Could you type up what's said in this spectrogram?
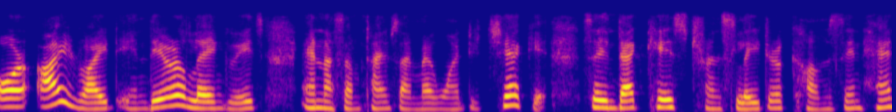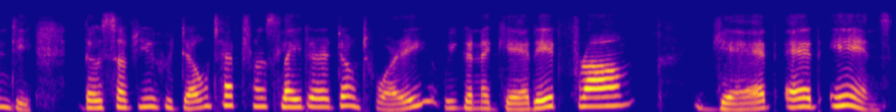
or I write in their language and sometimes I might want to check it. So in that case, translator comes in handy. Those of you who don't have translator, don't worry. We're going to get it from get add-ins.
